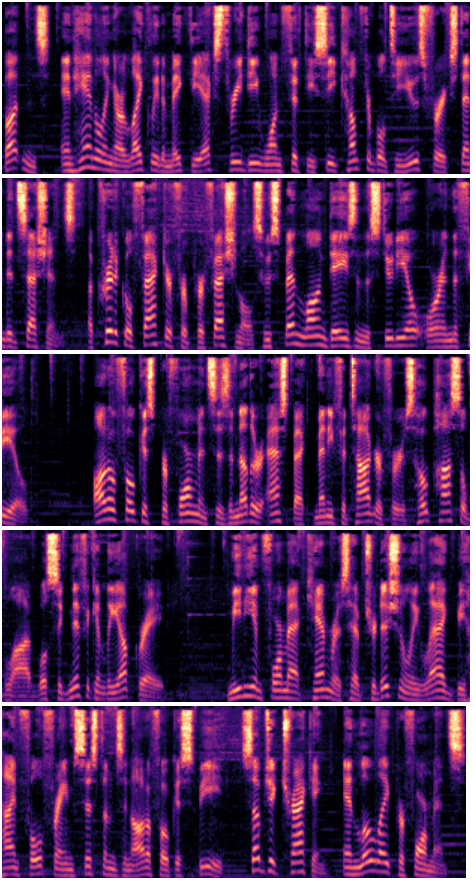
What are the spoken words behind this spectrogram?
buttons, and handling are likely to make the X3D150C comfortable to use for extended sessions, a critical factor for professionals who spend long days in the studio or in the field. Autofocus performance is another aspect many photographers hope Hasselblad will significantly upgrade. Medium format cameras have traditionally lagged behind full-frame systems in autofocus speed, subject tracking, and low-light performance.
